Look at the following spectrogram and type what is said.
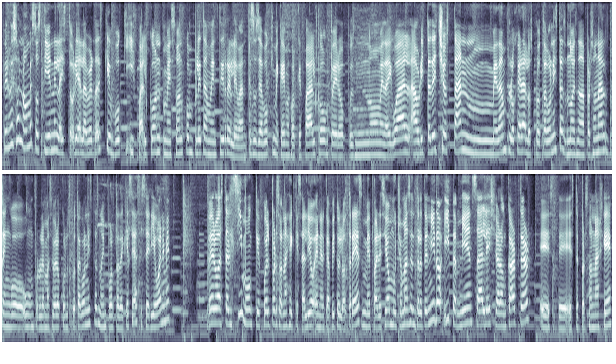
Pero eso no me sostiene la historia. La verdad es que Bucky y Falcon me son completamente irrelevantes. O sea, Bucky me cae mejor que Falcon, pero pues no me da igual. Ahorita, de hecho, me dan flojera los protagonistas. No es nada personal. Tengo un problema severo con los protagonistas. No importa de qué sea, si serie o anime. Pero hasta el Simo, que fue el personaje que salió en el capítulo 3, me pareció mucho más entretenido. Y también sale Sharon Carter, este, este personaje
